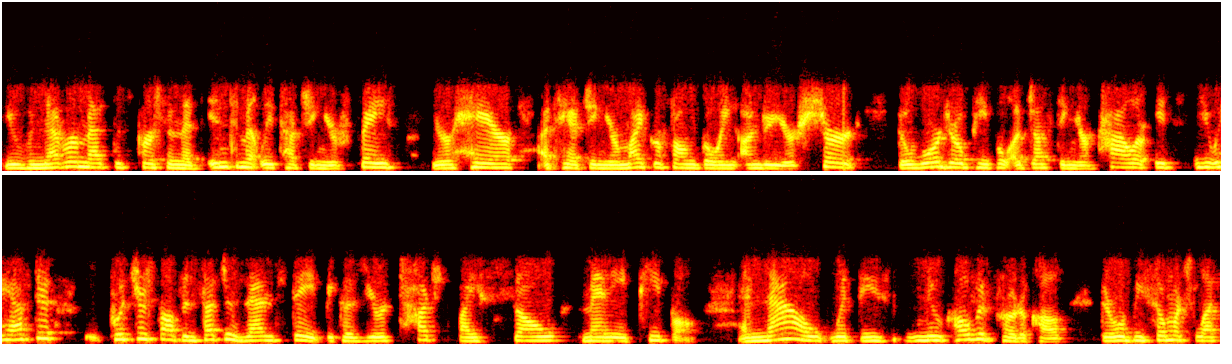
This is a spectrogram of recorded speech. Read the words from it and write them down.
You've never met this person that's intimately touching your face, your hair, attaching your microphone, going under your shirt, the wardrobe people adjusting your collar. It's you have to put yourself in such a zen state because you're touched by so many people. And now with these new COVID protocols, there will be so much less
